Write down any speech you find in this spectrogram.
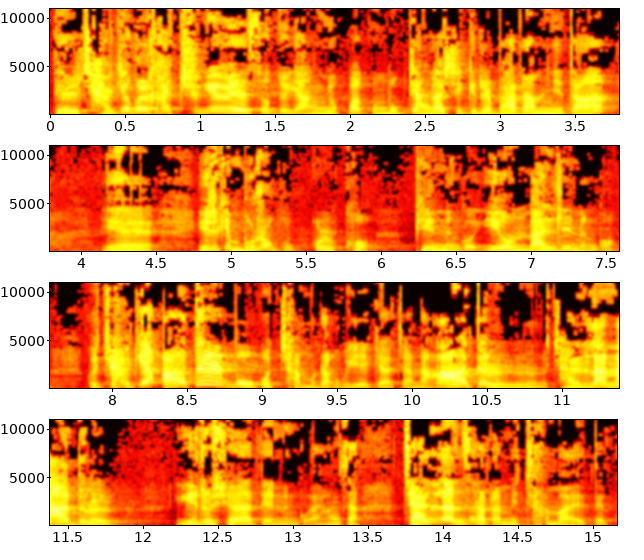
될 자격을 갖추기 위해서도 양육받고 목장 가시기를 바랍니다. 예. 이렇게 무릎 꿇고 비는 거, 이혼 말리는 거. 그 자기 아들 보고 참으라고 얘기하잖아. 아들, 잘난 아들. 이러셔야 되는 거예요. 항상 잘난 사람이 참아야 되고,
